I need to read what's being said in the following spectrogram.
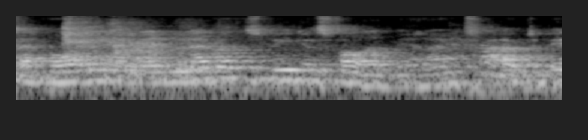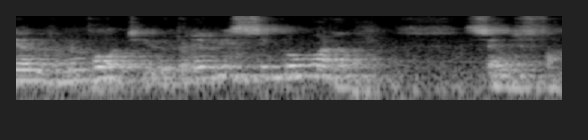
that morning and then 11 speakers followed me and I'm proud to be able to report to you that every single one of them said fuck.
